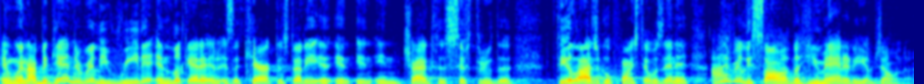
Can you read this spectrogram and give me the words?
And when I began to really read it and look at it as a character study and, and, and try to sift through the, theological points that was in it, I really saw the humanity of Jonah.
